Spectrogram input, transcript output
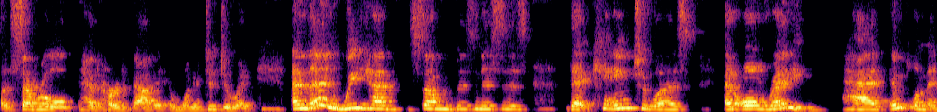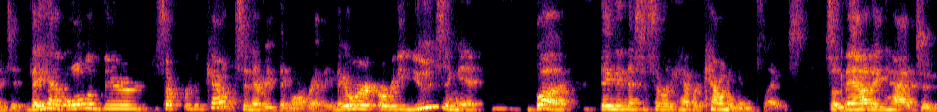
Uh, several had heard about it and wanted to do it. Mm. And then we had some businesses that came to us and already had implemented, they had all of their separate accounts and everything already. They were already using it, but they didn't necessarily have accounting in place. So now they had to,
